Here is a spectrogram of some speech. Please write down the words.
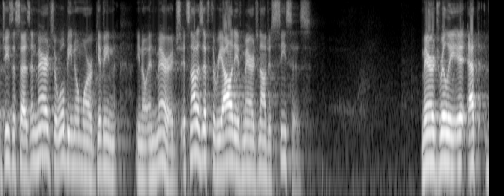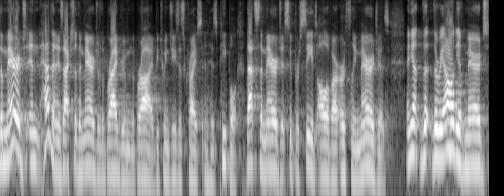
Jesus says, in marriage there will be no more giving, you know, in marriage, it's not as if the reality of marriage now just ceases. Marriage really, it, at, the marriage in heaven is actually the marriage of the bridegroom and the bride between Jesus Christ and his people. That's the marriage that supersedes all of our earthly marriages. And yet, the, the reality of marriage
